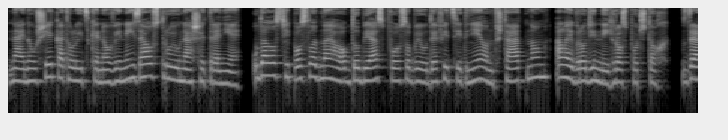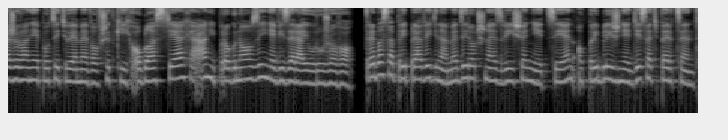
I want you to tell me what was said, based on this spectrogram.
Najnovšie katolícke noviny zaostrujú naše trenie. Udalosti posledného obdobia spôsobujú deficit nielen v štátnom, ale aj v rodinných rozpočtoch. Zdražovanie pociťujeme vo všetkých oblastiach a ani prognózy nevyzerajú ružovo. Treba sa pripraviť na medziročné zvýšenie cien o približne 10%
